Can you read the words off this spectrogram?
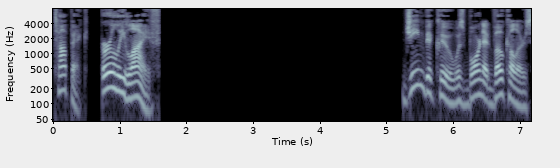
Topic: Early life. Jean Bécu was born at Vaucouleurs,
